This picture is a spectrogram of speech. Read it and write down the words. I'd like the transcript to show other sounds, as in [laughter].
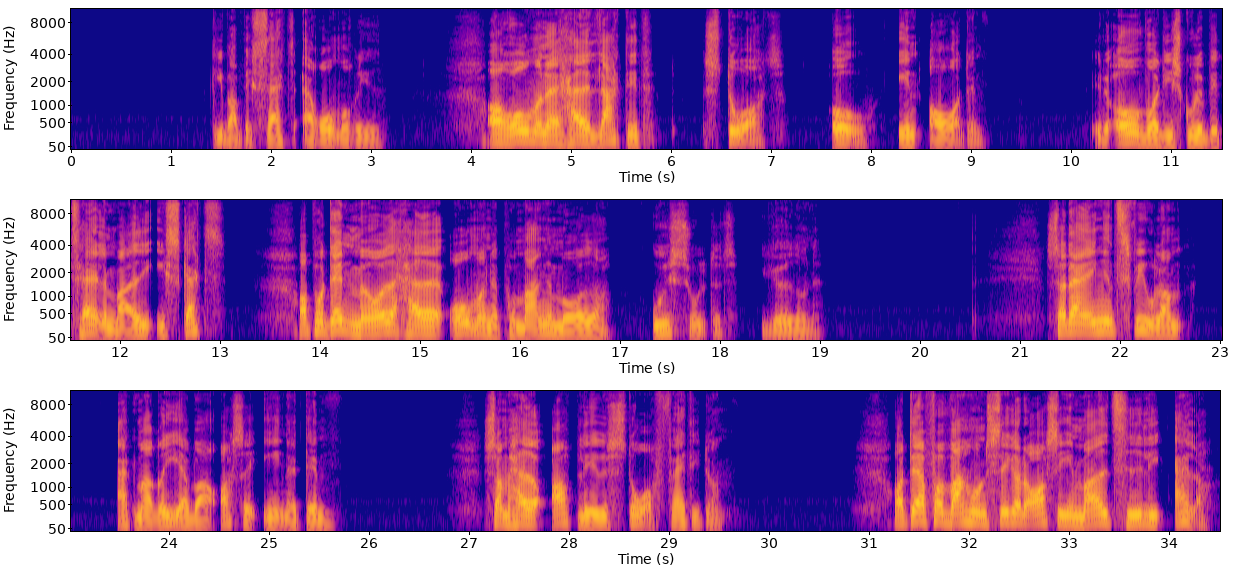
De var besat af romeriet, og romerne havde lagt et stort å ind over dem. Et å, hvor de skulle betale meget i skat. Og på den måde havde romerne på mange måder udsultet jøderne. Så der er ingen tvivl om, at Maria var også en af dem, som havde oplevet stor fattigdom. Og derfor var hun sikkert også i en meget tidlig alder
